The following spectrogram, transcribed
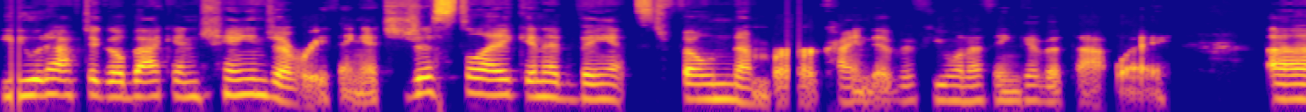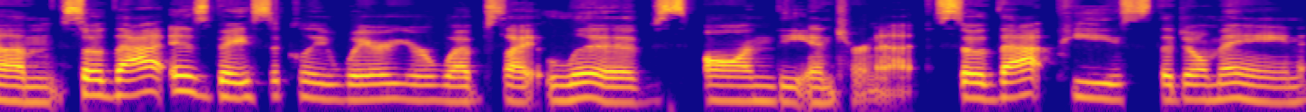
you would have to go back and change everything. It's just like an advanced phone number, kind of, if you want to think of it that way. Um, so that is basically where your website lives on the internet. So that piece, the domain,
